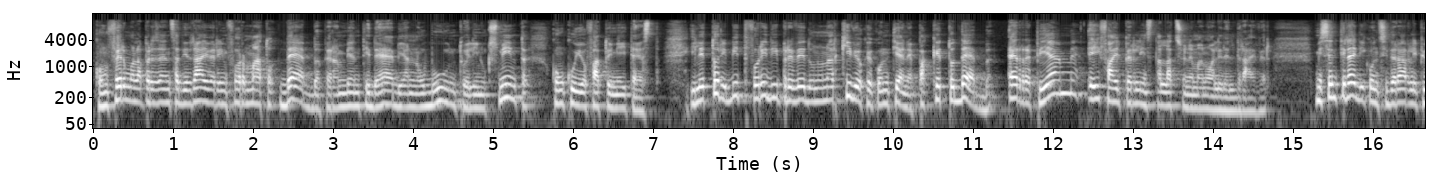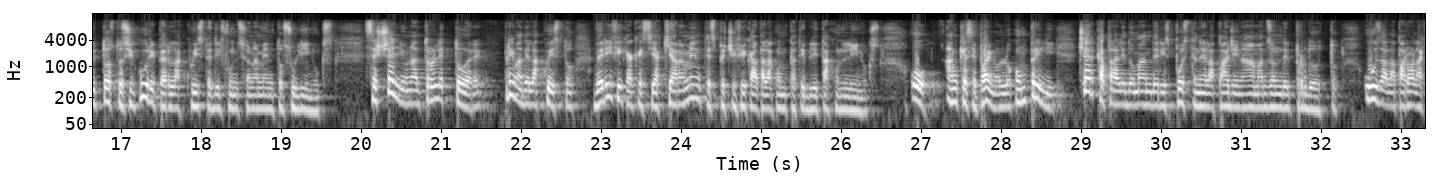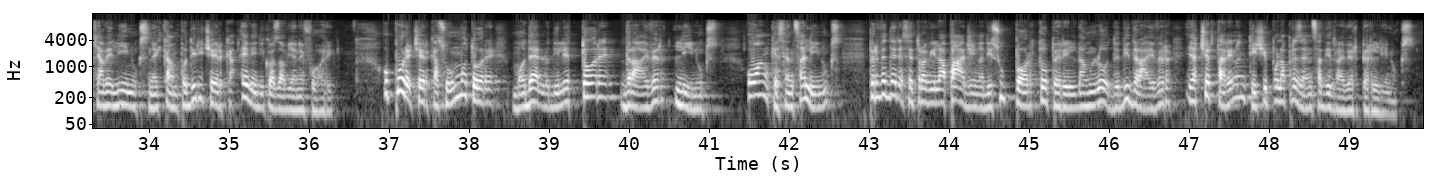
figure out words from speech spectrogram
Confermo la presenza di driver in formato DEB per ambienti Debian, Ubuntu e Linux Mint con cui ho fatto i miei test. I lettori Bit4ID prevedono un archivio che contiene pacchetto DEB, RPM e i file per l'installazione manuale del driver. Mi sentirei di considerarli piuttosto sicuri per l'acquisto ed il funzionamento su Linux. Se scegli un altro lettore, prima dell'acquisto verifica che sia chiaramente specificata la compatibilità con Linux o, anche se poi non lo compri lì, cerca tra le domande risposte nella pagina Amazon del prodotto, usa la parola chiave Linux nel campo di ricerca e vedi cosa viene fuori. Oppure cerca su un motore modello di lettore driver Linux o anche senza Linux per vedere se trovi la pagina di supporto per il download di driver e accertare in anticipo la presenza di driver per Linux.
